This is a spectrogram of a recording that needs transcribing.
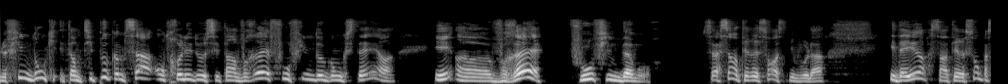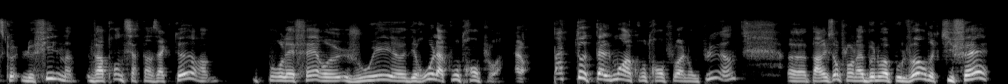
le film donc est un petit peu comme ça entre les deux. C'est un vrai faux film de gangster et un vrai faux film d'amour. C'est assez intéressant à ce niveau-là. Et d'ailleurs, c'est intéressant parce que le film va prendre certains acteurs pour les faire euh, jouer euh, des rôles à contre-emploi. Alors, pas totalement à contre-emploi non plus. Hein. Euh, par exemple, on a Benoît Poulvorde qui fait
